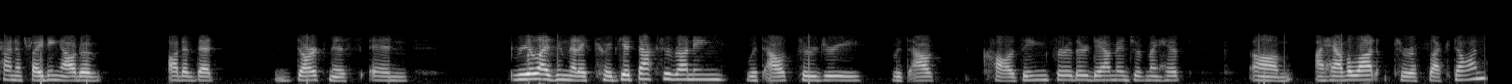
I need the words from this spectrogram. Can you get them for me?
kind of fighting out of out of that darkness and realizing that I could get back to running without surgery, without causing further damage of my hip, um, I have a lot to reflect on.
